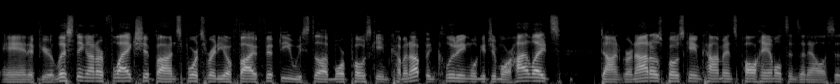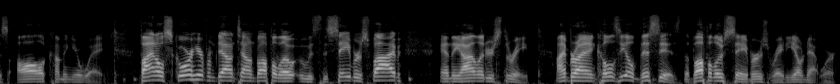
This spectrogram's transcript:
And if you're listening on our flagship on Sports Radio 550, we still have more post game coming up, including we'll get you more highlights. Don Granato's post game comments, Paul Hamilton's analysis, all coming your way. Final score here from downtown Buffalo it was the Sabres 5 and the Islanders 3. I'm Brian Koziol. This is the Buffalo Sabres Radio Network.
